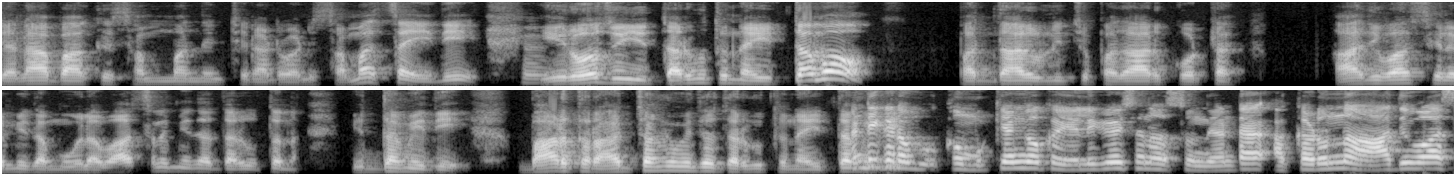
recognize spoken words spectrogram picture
జనాభాకి సంబంధించినటువంటి సమస్య ఇది. ఈ రోజు ఈ జరుగుతున్న యుద్ధము పద్నాలుగు నుంచి పదహారు కోట్ల ఆదివాసీల మీద మూలవాసుల మీద జరుగుతున్న యుద్ధం ఇది. భారత రాజ్యాంగం మీద జరుగుతున్న యుద్ధం అంటే. ఇక్కడ ఒక ముఖ్యంగా ఒక ఎలిగేషన్ వస్తుంది. అంటే అక్కడ ఉన్న ఆదివాస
